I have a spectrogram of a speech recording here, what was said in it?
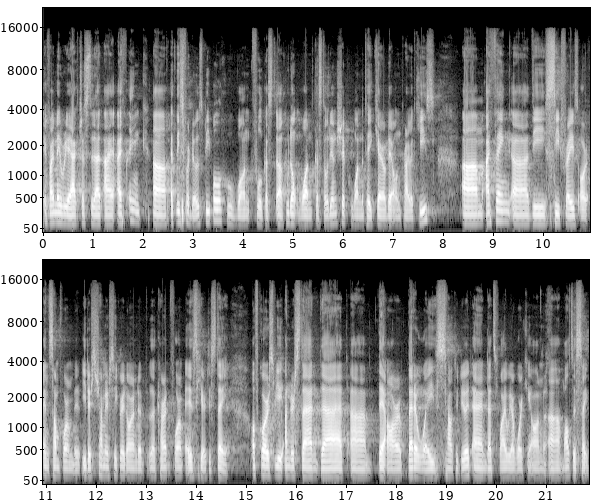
if I may react just to that, I, I think uh, at least for those people who want full uh, who don't want custodianship, who want to take care of their own private keys, um, I think uh, the seed phrase, or in some form, either Shamir secret or in the, the, current form, is here to stay. Of course, we understand that um, there are better ways how to do it, and that's why we are working on uh, multi-sig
